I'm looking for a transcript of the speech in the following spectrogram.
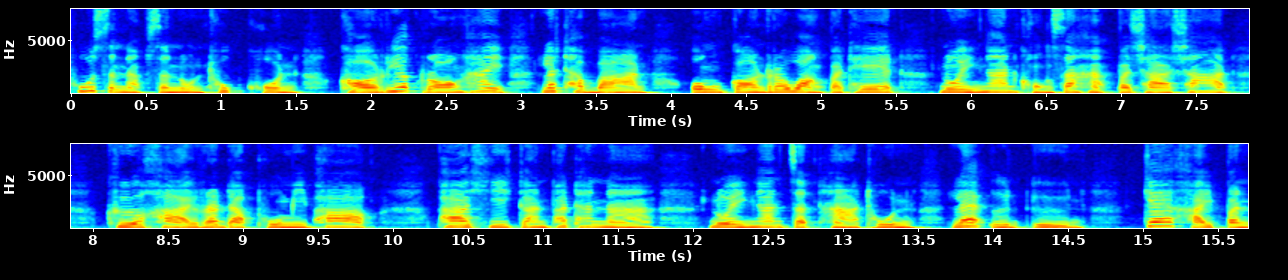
ผู้สนับสนุนทุกคน ขอเรียกร้องให้รัฐบาล องค์กรระหว่างประเทศ หน่วยงานของสหประชาชาติ เครือข่ายระดับภูมิภาค ภาคีการพัฒนา หน่วยงานจัดหาทุนและอื่น ๆ แก้ไขปัญ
